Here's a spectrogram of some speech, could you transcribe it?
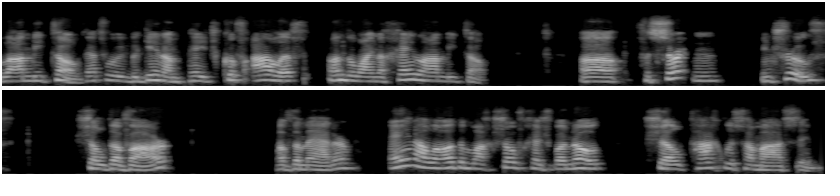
la mito. That's where we begin on page Kuf Aleph, underline Achein la mito. Uh, for certain, in truth, shel davar, of the matter, ein ala adam lachshov cheshbonot shel tachlis hamasim.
